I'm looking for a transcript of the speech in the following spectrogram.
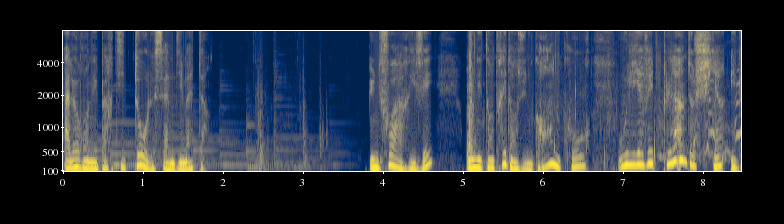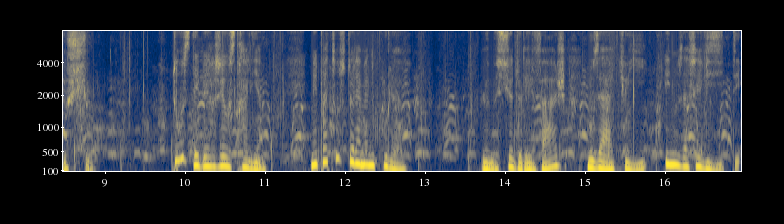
alors on est parti tôt le samedi matin. Une fois arrivé, on est entré dans une grande cour où il y avait plein de chiens et de chiots. Tous des bergers australiens, mais pas tous de la même couleur. Le monsieur de l'élevage nous a accueillis et nous a fait visiter.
